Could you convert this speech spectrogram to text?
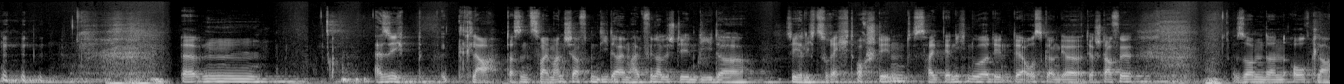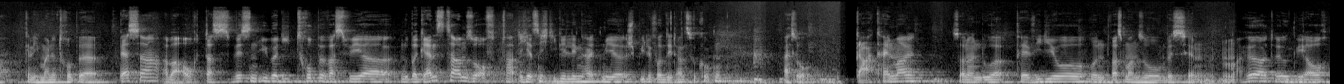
ähm, also ich, klar, das sind zwei Mannschaften, die da im Halbfinale stehen, die da sicherlich zu Recht auch stehen. Das zeigt ja nicht nur den, der Ausgang der, der Staffel, sondern auch, klar, kenne ich meine Truppe besser, aber auch das Wissen über die Truppe, was wir nur begrenzt haben. So oft hatte ich jetzt nicht die Gelegenheit, mir Spiele von denen anzugucken. Also gar kein Mal, sondern nur per Video und was man so ein bisschen mal hört irgendwie auch.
